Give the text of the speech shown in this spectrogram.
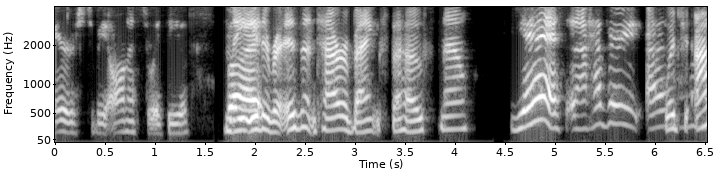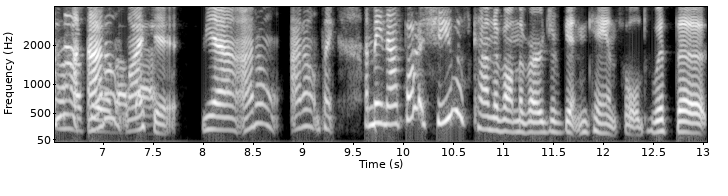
airs, to be honest with you. Me But either, but isn't Tyra Banks the host now? yes, and I have very, I, Which I'm not I I don't like that. it. Yeah, I don't I don't think I mean I thought she was kind of on the verge of getting canceled with the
